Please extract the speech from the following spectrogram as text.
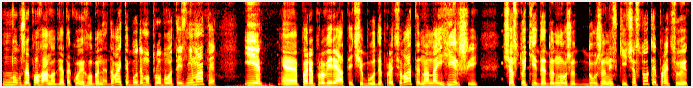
Ну, вже погано для такої глибини. Давайте будемо пробувати знімати і е, перепровіряти, чи буде працювати на найгіршій частоті, де дуже, дуже низькі частоти працюють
